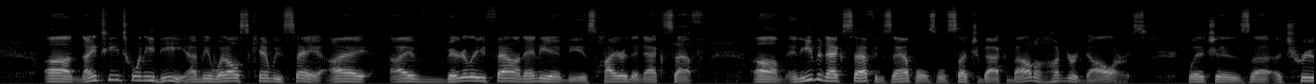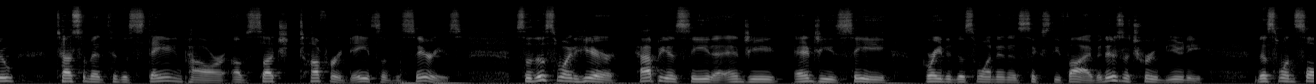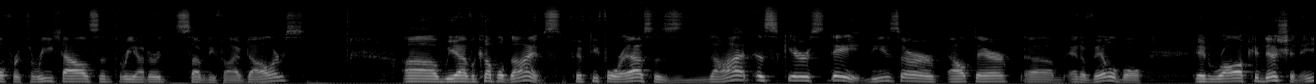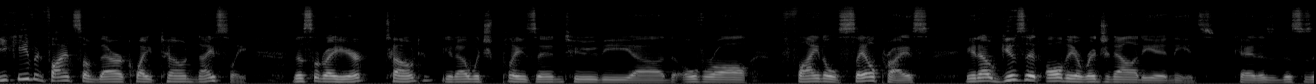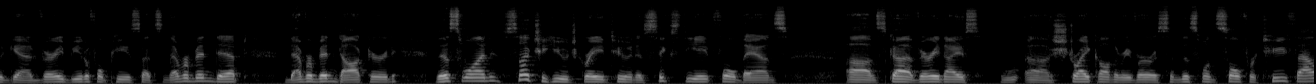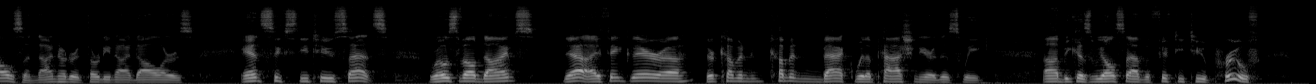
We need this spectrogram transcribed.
Uh, 1920D, I mean, what else can we say? I, I've barely found any of these higher than XF. Um, and even XF examples will set you back about $100, which is uh, a true testament to the staying power of such tougher dates of the series. So this one here, happy to see that NG, NGC graded this one in as 65. It is a true beauty. This one sold for $3,375. Uh, we have a couple dimes. 54S is not a scarce date. These are out there um, and available in raw condition. And you can even find some that are quite toned nicely. This one right here, toned, you know, which plays into the uh, the overall final sale price, you know, gives it all the originality it needs. Okay, this, this is again a very beautiful piece that's never been dipped, never been doctored. This one, such a huge grade and is 68 full bands. Uh, it's got a very nice uh, strike on the reverse, and this one sold for two thousand nine hundred thirty-nine dollars and sixty-two cents. Roosevelt dimes, yeah, I think they're uh, they're coming coming back with a passion here this week, uh, because we also have a 52 proof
